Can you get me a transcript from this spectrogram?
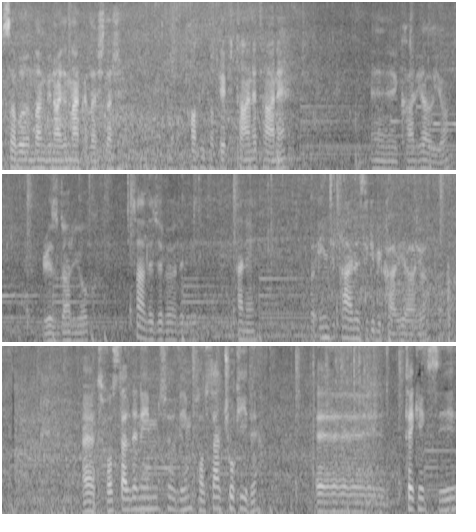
Karlı sabahından günaydın arkadaşlar. Hafif hafif tane tane eee, kar yağıyor. Rüzgar yok. Sadece böyle bir hani böyle inci tanesi gibi kar yağıyor. Evet, hostel deneyimimi söyleyeyim. Hostel çok iyiydi. Ee, tek eksiği,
